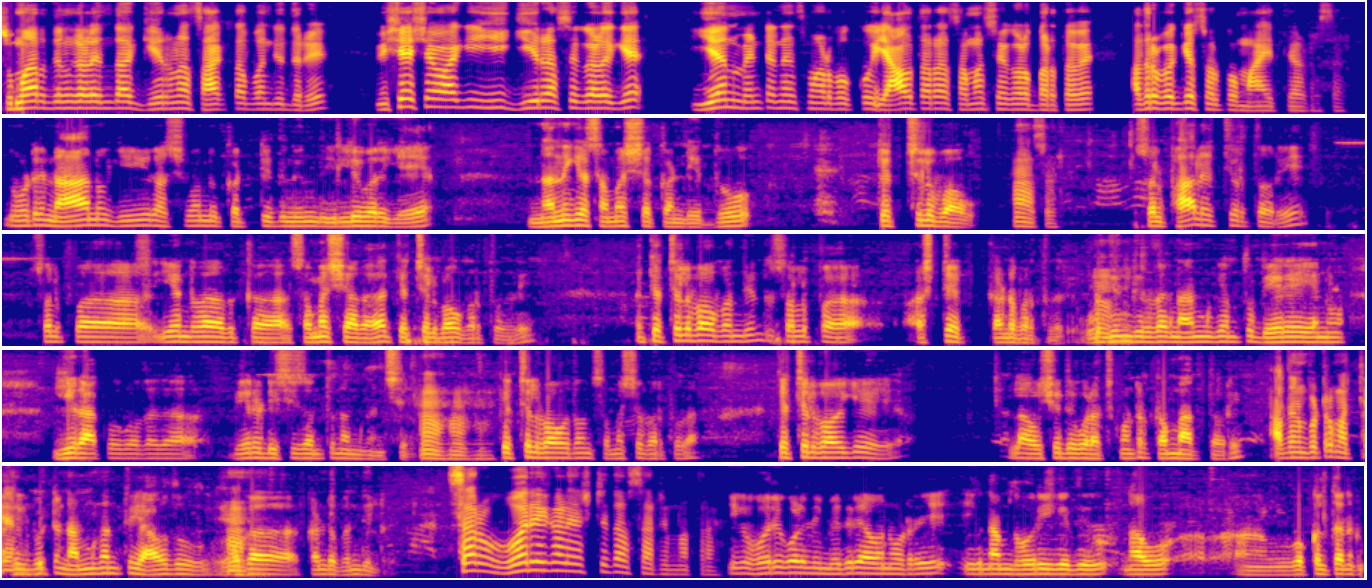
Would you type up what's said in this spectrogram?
ಸುಮಾರು ದಿನಗಳಿಂದ ಗೀರ್ನ ಸಾಕ್ತಾ ಬಂದಿದ್ರಿ ವಿಶೇಷವಾಗಿ ಈ ಗೀರ್ ಹಸುಗಳಿಗೆ ಏನ್ ಮೇಂಟೆನೆನ್ಸ್ ಮಾಡ್ಬೇಕು ಯಾವ ತರ ಸಮಸ್ಯೆಗಳು ಬರ್ತವೆ ಅದ್ರ ಬಗ್ಗೆ ಸ್ವಲ್ಪ ಮಾಹಿತಿ ಹೇಳ್ರಿ ಸರ್. ನೋಡ್ರಿ ನಾನು ಗೀರ್ ಹಸುವನ್ನು ಕಟ್ಟಿದ್ನಿಂದ ಇಲ್ಲಿವರೆಗೆ ನನಗೆ ಸಮಸ್ಯೆ ಕಂಡಿದ್ದು ಕೆಚ್ಚಲು ಬಾವು. ಹಾ ಸರ್. ಸ್ವಲ್ಪ ಹಾಲು ಹೆಚ್ಚಿರ್ತಾವ್ರಿ. ಸ್ವಲ್ಪ ಏನರ ಅದಕ್ಕೆ ಸಮಸ್ಯೆ ಆದಾಗ ಕೆಚ್ಚಲು ಬಾವು ಬರ್ತದೆ ರೀ ಆ ಕೆಚ್ಚಲು ಬಾವು ಬಂದಿಂದ ಸ್ವಲ್ಪ ಅಷ್ಟೇ ಕಂಡು ಬರ್ತದೆ ರೀ ಉಳಿದಿಂದ ಇರಿದಾಗ ನಮಗಂತೂ ಬೇರೆ ಏನು ಗೀರ್ ಹಾಕೋದಾಗ ಬೇರೆ ಡಿಸೀಸ್ ಅಂತೂ ನಮ್ಗೆ ಅನಿಸಿಲ್ಲ. ಹ್ಮ್ ಹ್ಮ್ ಹ್ಮ್. ಕೆಚ್ಚಲು ಬಾವುದೊಂದು ಸಮಸ್ಯೆ ಬರ್ತದ. ಕೆಚ್ಚಲು ಬಾವಿಗೆ ಎಲ್ಲ ಔಷಧಿಗಳು ಹಚ್ಕೊಂಡ್ರೆ ಕಮ್ಮಿ ಆಗ್ತಾವ್ರಿ. ಅದನ್ನ ಬಿಟ್ರೆ ಮತ್ತೆ ಅದಕ್ಕೆ ಬಿಟ್ಟು ನಮ್ಗಂತೂ ಯಾವುದು ರೋಗ ಕಂಡು ಬಂದಿಲ್ರಿ. ಸರ್ ಹೋರಿಗಳು ಎಷ್ಟಿದಾವ್ ಸರ್ ನಿಮ್ಮ ಹತ್ರ? ಈಗ ಹೋರಿಗಳು ನಿಮ್ಮ ಎದುರಿ ಅವ ನೋಡ್ರಿ. ಈಗ ನಮ್ದು ಹೋರಿಗೆ ಇದು ನಾವು ಆ, ಮೇವ್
